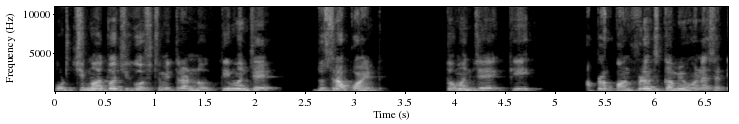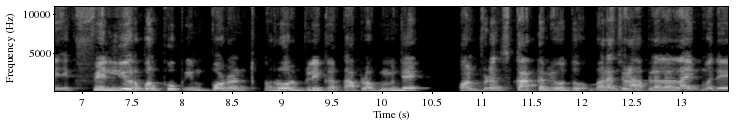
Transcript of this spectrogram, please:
पुढची महत्वाची गोष्ट मित्रांनो ती म्हणजे दुसरा पॉइंट तो म्हणजे की आपला कॉन्फिडन्स कमी होण्यासाठी एक फेल्युअर पण खूप इम्पॉर्टंट रोल प्ले करतं. आपला म्हणजे कॉन्फिडन्स का कमी होतो? बऱ्याच वेळा आपल्याला लाईफमध्ये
